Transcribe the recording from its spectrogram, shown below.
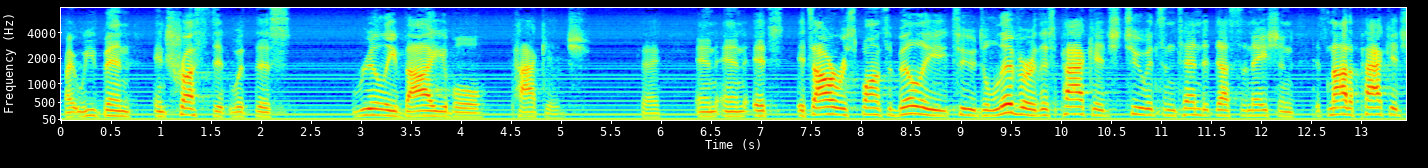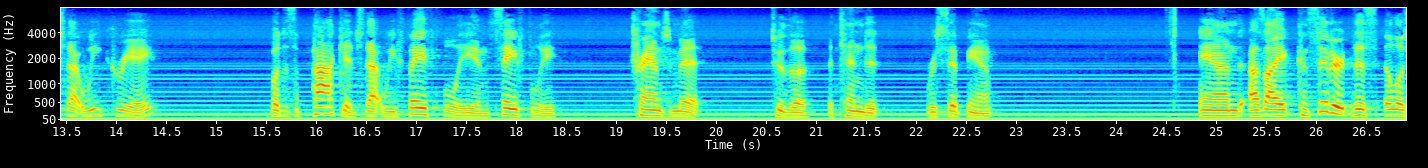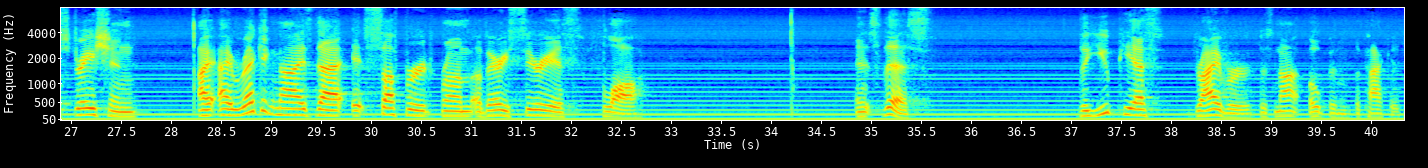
Right, we've been entrusted with this really valuable package. Okay? And, and it's, it's our responsibility to deliver this package to its intended destination. It's not a package that we create, but it's a package that we faithfully and safely transmit to the intended recipient. And as I considered this illustration, I, I recognized that it suffered from a very serious flaw. And it's this the UPS driver does not open the package.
